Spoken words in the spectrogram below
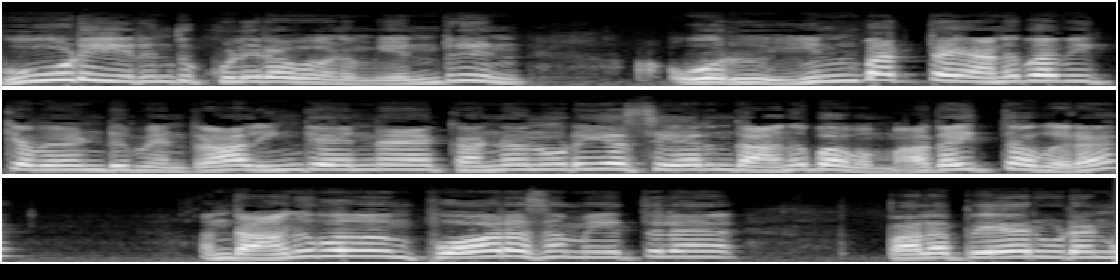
கூடி இருந்து குளிர வேணும் என்று ஒரு இன்பத்தை அனுபவிக்க வேண்டும் என்றால் இங்கே என்ன? கண்ணனுடைய சேர்ந்த அனுபவம். அதை தவிர அந்த அனுபவம் போகிற சமயத்தில் பல பேருடன்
